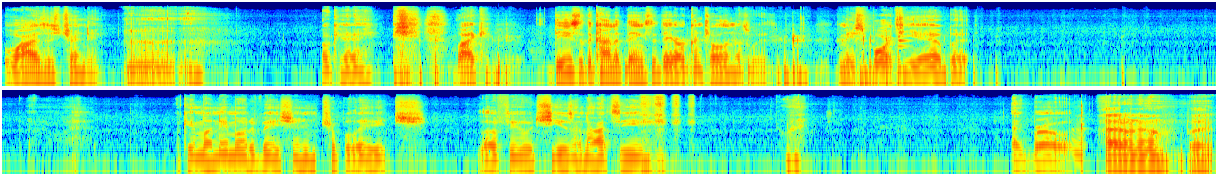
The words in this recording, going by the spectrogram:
why is this trending? uh, Okay. like, these are the kind of things that they are controlling us with. I mean, sports, yeah, but. Okay, Monday Motivation, Triple H, Love Field, She is a Nazi. What? Like, bro, I don't know, but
